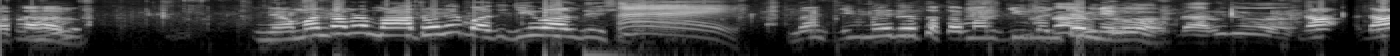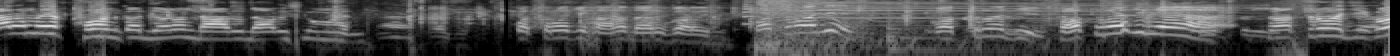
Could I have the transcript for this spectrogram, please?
આપણા હાલ. મહેમાન તો આપણે માથું નહીં બધી જીવ આલ છે. ના જીવ નહીં દેતો તમારો જીવ લઈ કેમ દારૂ મેલો દારૂ જોવો. એક ફોન કરી દેવાનો દારૂ દારૂ શું મને કરજો. પત્રોજી હારા દારૂ કાઢી પત્રોજી? પત્રોજી સત્રોજી લે. સત્રોજી કો?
